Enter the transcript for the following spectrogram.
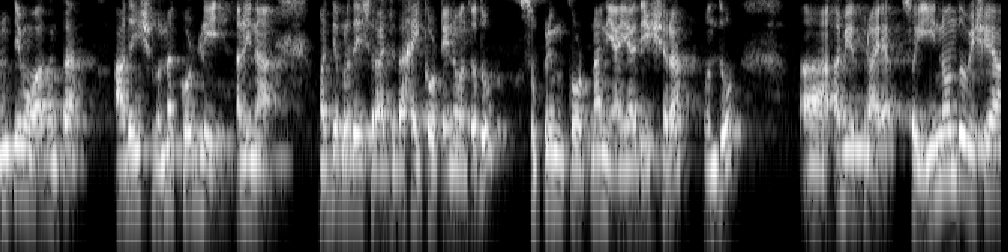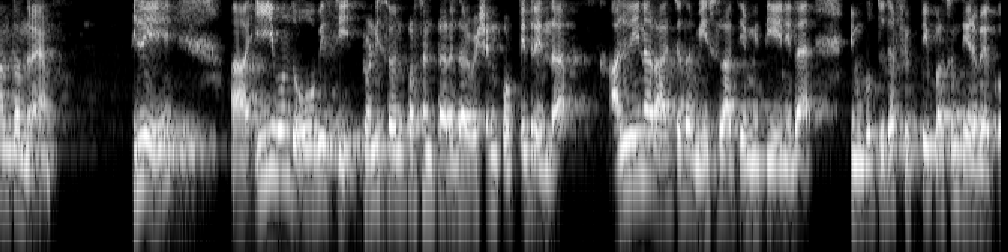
ಅಂತಿಮವಾದಂಥ ಆದೇಶವನ್ನು ಕೊಡಲಿ. ಅಲ್ಲಿನ ಮಧ್ಯಪ್ರದೇಶ ರಾಜ್ಯದ ಹೈಕೋರ್ಟ್ ಎನ್ನುವಂಥದ್ದು ಸುಪ್ರೀಂ ಕೋರ್ಟ್ನ ನ್ಯಾಯಾಧೀಶರ ಒಂದು ಅಭಿಪ್ರಾಯ. ಸೊ ಇನ್ನೊಂದು ವಿಷಯ ಅಂತಂದರೆ, ಇಲ್ಲಿ ಈ ಒಂದು O B C twenty seven percent ಕೊಟ್ಟಿದ್ರಿಂದ ಅಲ್ಲಿನ ರಾಜ್ಯದ ಮೀಸಲಾತಿಯ ಮಿತಿ ಏನಿದೆ? ನಿಮ್ಗೆ ಗೊತ್ತಿದೆ ಫಿಫ್ಟಿ ಪರ್ಸೆಂಟ್ ಇರಬೇಕು.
